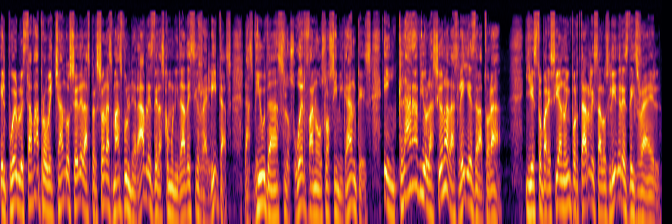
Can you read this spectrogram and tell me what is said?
El pueblo estaba aprovechándose de las personas más vulnerables de las comunidades israelitas, las viudas, los huérfanos, los inmigrantes, en clara violación a las leyes de la Torá. Y esto parecía no importarles a los líderes de Israel.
